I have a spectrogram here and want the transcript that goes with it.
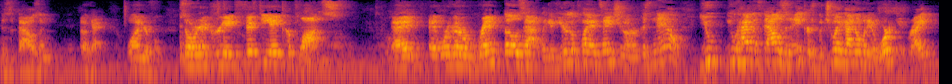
is a thousand. Okay, wonderful. So we're going to create 50 acre plots, okay, and we're going to rent those out. Like if you're the plantation owner, because now you you have a thousand acres, but you ain't got nobody to work it, right?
